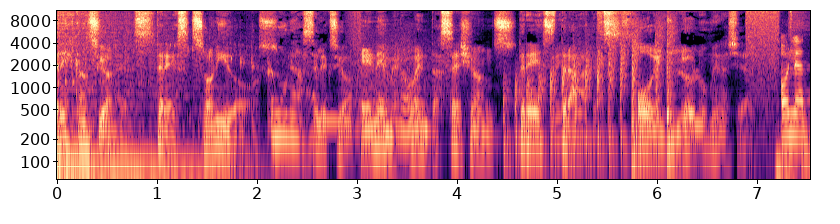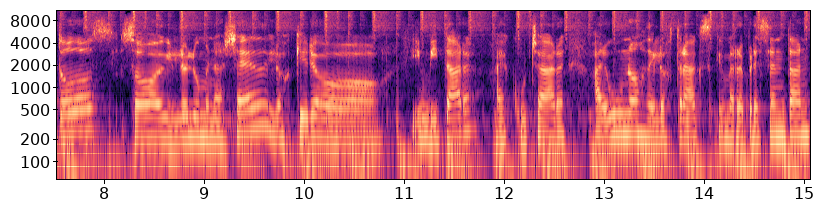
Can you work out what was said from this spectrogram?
Tres canciones, tres sonidos, una selección. En M90 Sessions, tres tracks. Hoy, Lolu Menayed. Hola a todos, soy Lolu Menayed. Los quiero invitar a escuchar algunos de los tracks que me representan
